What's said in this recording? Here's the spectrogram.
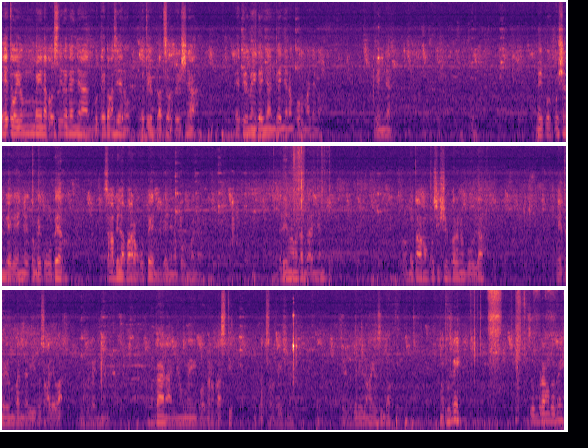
ito yung may nakausli na ganyan, magkaiba kasi ano, ito yung flat surface niya. Ito yung may ganyan, ganyan ang forma niya, no? Ganyan. May purpose yan, ganyan. Ito may cover. Sa kabila parang open, ganyan ang forma niya. Dali naman tandaan yan. So, may tamang posisyon pa rin ng bola. Ito yung banda dito sa kaliwa, naka ganyan. Yung kanan, yung may cover plastic, yung flat surface niya. Dali lang kayo sila. Madumi. Sobrang dumi.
